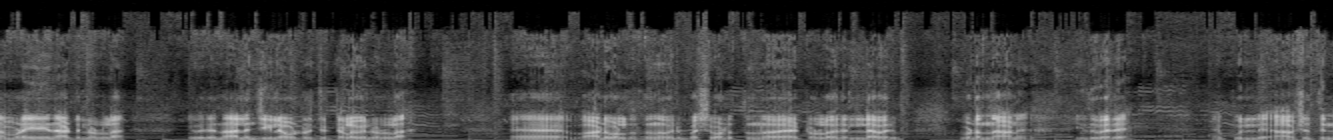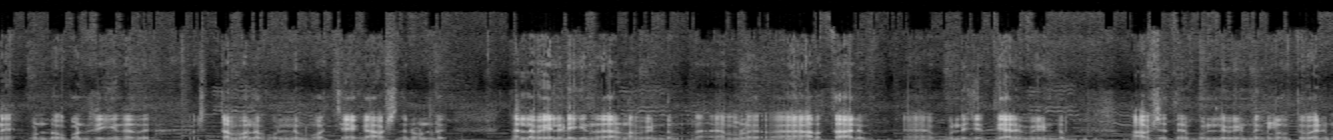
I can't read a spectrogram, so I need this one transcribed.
നമ്മുടെ ഈ നാട്ടിലുള്ള ഈ ഒരു നാലഞ്ച് കിലോമീറ്റർ ചുറ്റളവിലുള്ള ആട് വളർത്തുന്നവരും പശു വളർത്തുന്നതായിട്ടുള്ളവരെല്ലാവരും ഇവിടെ നിന്നാണ് ഇതുവരെ പുല്ല് ആവശ്യത്തിന് കൊണ്ടുപോയിക്കൊണ്ടിരിക്കുന്നത്. ഇഷ്ടം പോലെ പുല്ലും പോച്ചയൊക്കെ ആവശ്യത്തിനുണ്ട്. നല്ല വെയിലടിക്കുന്നത് കാരണം വീണ്ടും നമ്മൾ അറുത്താലും പുല്ല് ചെത്തിയാലും വീണ്ടും ആവശ്യത്തിന് പുല്ല് വീണ്ടും കിളിർത്ത് വരും.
